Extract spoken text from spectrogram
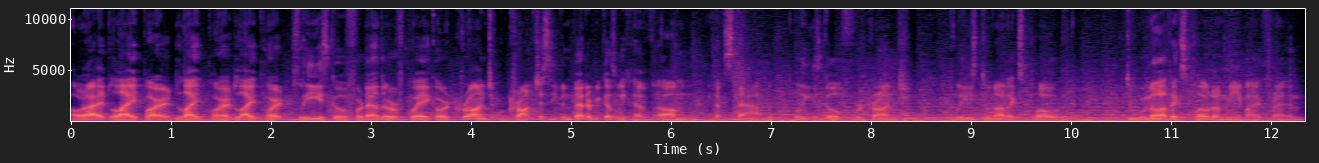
Alright, Liepard, light part, please go for that earthquake or crunch. Crunch is even better because we have um we have stab. Please go for crunch. Please do not explode. Do not explode on me, my friend.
